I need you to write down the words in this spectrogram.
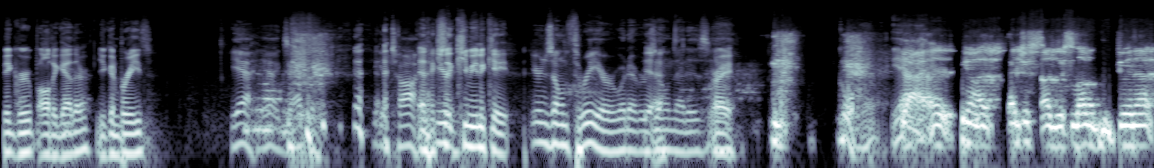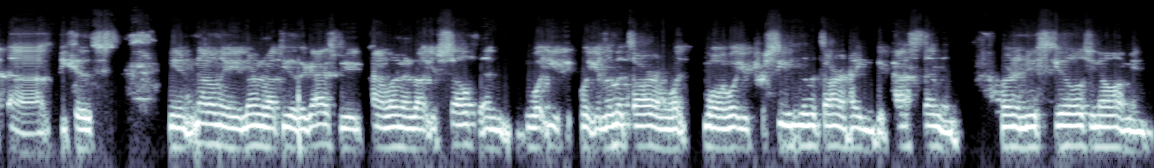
big group all together. You can breathe. Yeah, yeah, exactly. You can talk and actually you're, communicate. You're in zone three or whatever yeah. zone that is. Yeah. Right. Cool. Yeah, yeah I, you know, I, just I just love doing that uh, because you know not only you learn about the other guys, but you kind of learn about yourself and what you what your limits are and what well what your perceived limits are and how you can get past them and learning new skills. You know, I mean,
